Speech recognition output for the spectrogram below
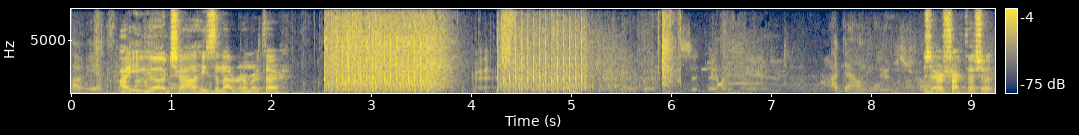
Oh, he actually. I ego, chow. He's in that room right there. Alright. Get over there. Sit there again. I downed one. Dude, just Just airstrike that shit.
